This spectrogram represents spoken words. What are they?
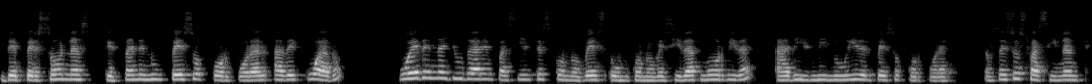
de personas que están en un peso corporal adecuado pueden ayudar en pacientes con, obesidad mórbida a disminuir el peso corporal. Entonces, eso es fascinante.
